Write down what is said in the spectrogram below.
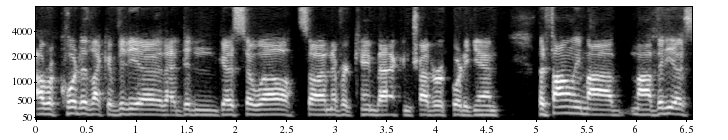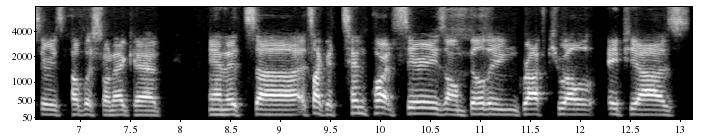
I recorded like a video that didn't go so well, so I never came back and tried to record again. But finally, my my video series published on Egghead, and it's uh, it's like a ten part series on building GraphQL APIs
